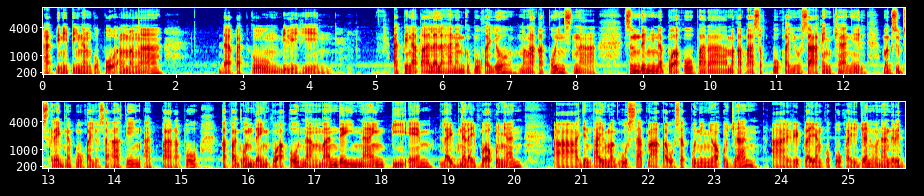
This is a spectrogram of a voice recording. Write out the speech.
at tinitingnan ko po ang mga dapat kong bilihin. At pinapaalalahanan ko po kayo, mga ka-coins, na sundan nyo na po ako para makapasok po kayo sa akin channel. Mag-subscribe na po kayo sa akin at para po kapag online po ako ng Monday 9pm, live na live po ako nyan. Uh, dyan tayo mag-usap, makakausap po ninyo ako dyan. Uh, re-replyan ko po kayo dyan 100%.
